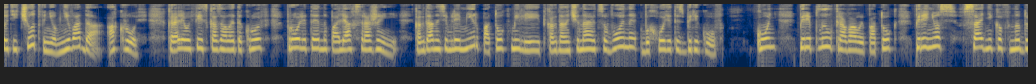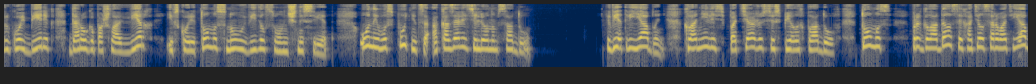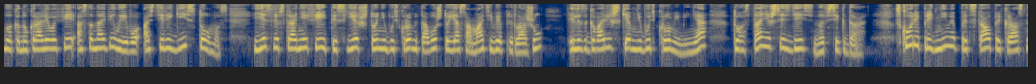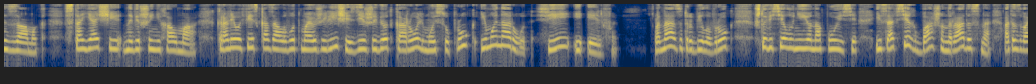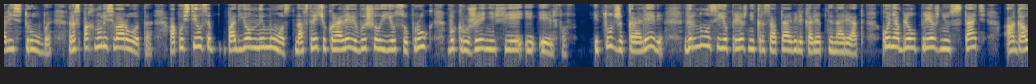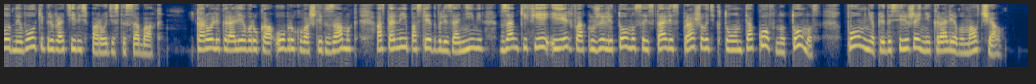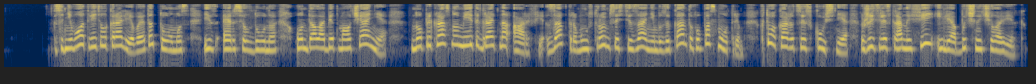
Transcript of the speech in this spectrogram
что течет в нем не вода, а кровь. Королева фей сказала, это кровь, пролитая на полях сражений. Когда на земле мир, поток мелеет, когда начинаются войны, выходит из берегов. Конь переплыл кровавый поток, перенес всадников на другой берег, дорога пошла вверх, и вскоре Томас снова увидел солнечный свет. Он и его спутница оказались в зеленом саду. Ветви яблонь клонились под тяжестью спелых плодов. Томас проголодался и хотел сорвать яблоко, но королева-фей остановила его. «Остерегись, Томас, если в стране фей ты съешь что-нибудь, кроме того, что я сама тебе предложу, или заговоришь с кем-нибудь, кроме меня, то останешься здесь навсегда». Вскоре пред ними предстал прекрасный замок, стоящий на вершине холма. Королева фей сказала, вот мое жилище, здесь живет король, мой супруг и мой народ, феи и эльфы. Она затрубила в рог, что висел у нее на поясе, и со всех башен радостно отозвались трубы, распахнулись ворота, опустился подъемный мост, навстречу королеве вышел ее супруг в окружении фей и эльфов. И тут же к королеве вернулась ее прежняя красота и великолепный наряд. Конь обрел прежнюю стать, а голодные волки превратились в породистых собак. Король и королева рука об руку вошли в замок, остальные последовали за ними. В замке феи и эльфы окружили Томаса и стали спрашивать, кто он таков, но Томас, помня предостережение королевы, молчал. За него ответила королева. Это Томас из Эрсилдуна. Он дал обет молчания, но прекрасно умеет играть на арфе. Завтра мы устроим состязание музыкантов и посмотрим, кто окажется искуснее, жители страны фей или обычный человек.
